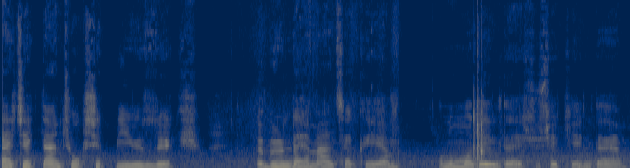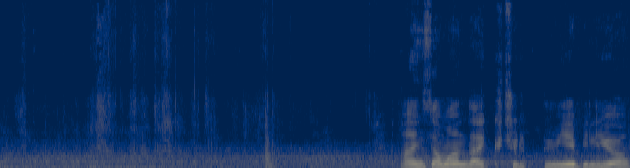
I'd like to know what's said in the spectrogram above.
Gerçekten çok şık bir yüzük. Öbürünü de hemen takayım. Onun modeli de şu şekilde. Aynı zamanda küçülüp büyüyebiliyor.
